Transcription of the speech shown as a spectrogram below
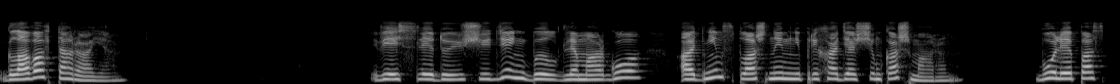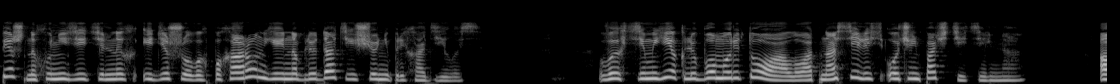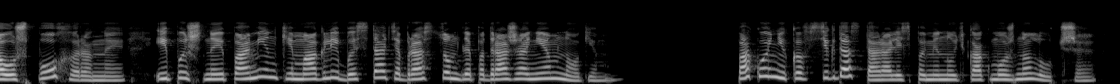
Глава вторая Весь следующий день был для Марго одним сплошным неприходящим кошмаром. Более поспешных, унизительных и дешевых похорон ей наблюдать еще не приходилось. В их семье к любому ритуалу относились очень почтительно. А уж похороны и пышные поминки могли бы стать образцом для подражания многим. Покойников всегда старались помянуть как можно лучше,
